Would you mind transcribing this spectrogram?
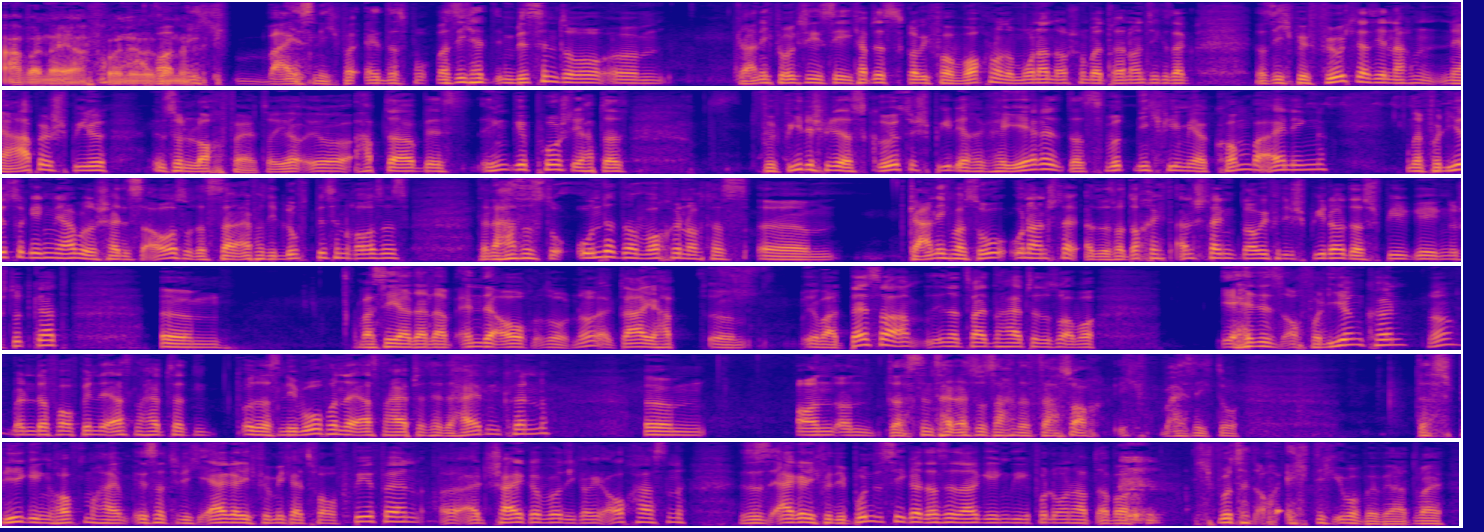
Aber naja, Freunde der Sonne. Ich weiß nicht, äh, das, was ich halt ein bisschen so ähm, gar nicht berücksichtigt ich habe das, glaube ich, vor Wochen oder Monaten auch schon bei 93 gesagt, dass ich befürchte, dass ihr nach einem Neapel-Spiel in so ein Loch fällt. So, ihr, ihr habt da bis hingepusht, ihr habt das für viele Spieler das größte Spiel ihrer Karriere. Das wird nicht viel mehr kommen bei einigen. Und dann verlierst du gegen Neapel, du scheidest aus, so dass dann einfach die Luft bisschen raus ist. Dann hast du unter der Woche noch das ähm, gar nicht mal so unanstrengend, also es war doch recht anstrengend, glaube ich, für die Spieler, das Spiel gegen Stuttgart. Ähm, was ihr ja dann am Ende auch so, ne, klar, ihr habt, ähm, ihr wart besser in der zweiten Halbzeit oder so, aber ihr hättet es auch verlieren können, ne, wenn der VfB in der ersten Halbzeit oder das Niveau von der ersten Halbzeit hätte halten können. Ähm, und, und das sind halt also Sachen, das darfst du auch, ich weiß nicht so. Das Spiel gegen Hoffenheim ist natürlich ärgerlich für mich als VfB-Fan. Äh, als Schalker würde ich euch auch hassen. Es ist ärgerlich für die Bundesliga, dass ihr da gegen die verloren habt, aber ich würde es halt auch echt nicht überbewerten, weil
